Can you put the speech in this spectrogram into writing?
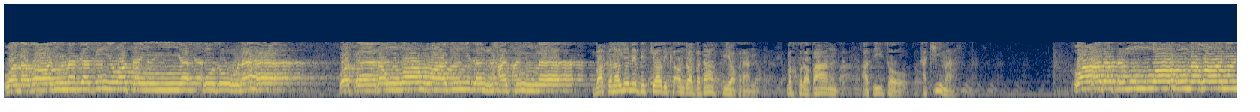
و مغانم كثيرة یأخذونها وكان الله عزیزا حکیما. با غنایم بسیاری که آن را به دست میآورند و خداوند عزیز و حکیم است. وعدكم الله مغانم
